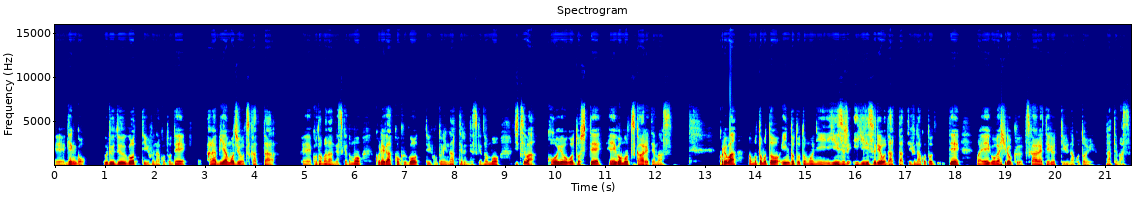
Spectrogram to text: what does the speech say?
えー、言語、ウルドゥー語っていうふうなことで、アラビア文字を使った、えー、言葉なんですけども、これが国語っていうことになってるんですけども、実は公用語として英語も使われてます。これは、もともとインドと共にイギリスイギリス領だったっていうふうなことで、まあ、英語が広く使われているっていうようなことになってます。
